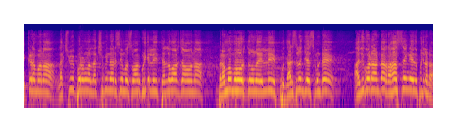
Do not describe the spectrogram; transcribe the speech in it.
ఇక్కడ మన లక్ష్మీపురంలో లక్ష్మీ నరసింహస్వామి గుడికి వెళ్ళి తెల్లవారుజామున బ్రహ్మ ముహూర్తంలో వెళ్ళి దర్శనం చేసుకుంటే అది కూడా అంట రహస్యంగా ఇది పూజలంట.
